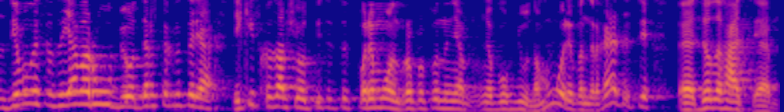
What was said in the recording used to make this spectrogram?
з'явилася заява Рубіо, держсекретаря, який сказав, що от після цих перемовин про припинення вогню на морі в енергетиці е, делегація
